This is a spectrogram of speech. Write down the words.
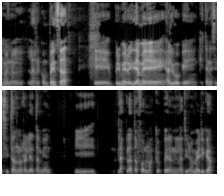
Bueno, la recompensa, eh, primero, ideame algo que, que está necesitando en realidad también, y las plataformas que operan en Latinoamérica,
